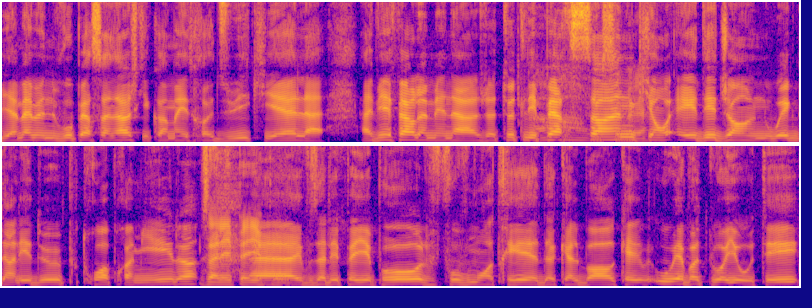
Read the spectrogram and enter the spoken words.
Euh, il y a même un nouveau personnage qui est comme introduit, qui, elle, elle, elle vient faire le ménage de toutes les Ah, personnes qui ont aidé John Wick dans les deux, trois premiers. Là. Vous allez payer Euh, pour. Vous allez payer pour. Il faut vous montrer de quel bord, quel- où est votre loyauté,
